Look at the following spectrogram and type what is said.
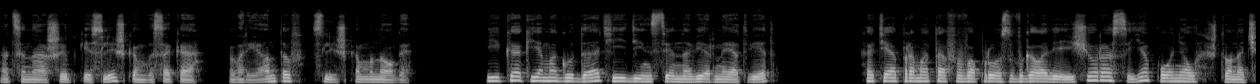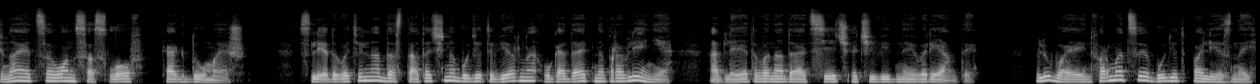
а цена ошибки слишком высока, вариантов слишком много. И как я могу дать единственно верный ответ? Хотя, промотав вопрос в голове еще раз, я понял, что начинается он со слов «как думаешь». Следовательно, достаточно будет верно угадать направление, а для этого надо отсечь очевидные варианты. Любая информация будет полезной,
